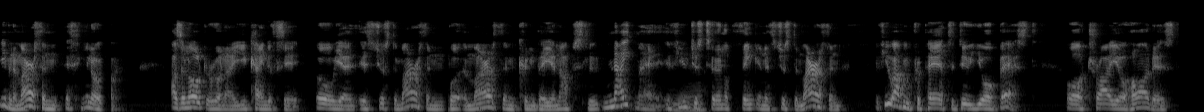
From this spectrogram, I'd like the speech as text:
even a marathon, you know, as an ultra runner, you kind of say, "Oh yeah, it's just a marathon," but a marathon can be an absolute nightmare if you just turn up thinking it's just a marathon. If you haven't prepared to do your best or try your hardest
